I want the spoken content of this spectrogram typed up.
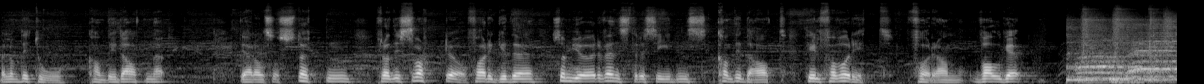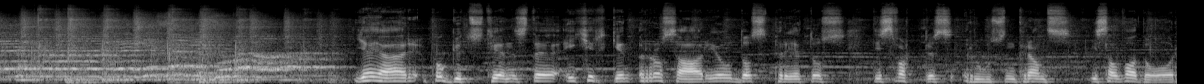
mellom de to kandidatene. Det er altså støtten fra de svarte og fargede som gjør venstresidens kandidat til favoritt foran valget. Jeg er på gudstjeneste i kirken Rosario dos Pretos, de svartes rosenkrans, i Salvador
